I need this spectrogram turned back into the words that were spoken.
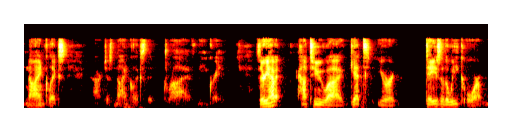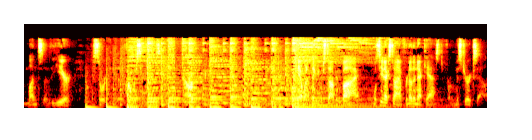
nine clicks are just nine clicks that drive me crazy. So there you have it how to uh, get your days of the week or months of the year to sort into the proper sequence. Okay, I want to thank you for stopping by. We'll see you next time for another netcast from Mr. Excel.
